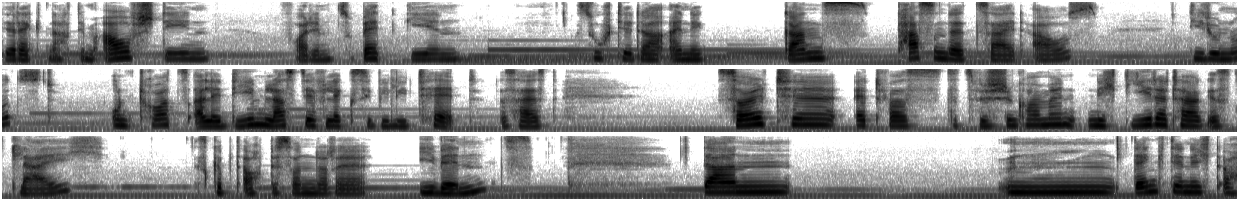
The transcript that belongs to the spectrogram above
direkt nach dem Aufstehen, vor dem Zubettgehen. Such dir da eine ganz passende Zeit aus, die du nutzt und trotz alledem lass dir Flexibilität. Das heißt, sollte etwas dazwischen kommen, nicht jeder Tag ist gleich. Es gibt auch besondere Events. Dann mh, mm, denk dir nicht, oh,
